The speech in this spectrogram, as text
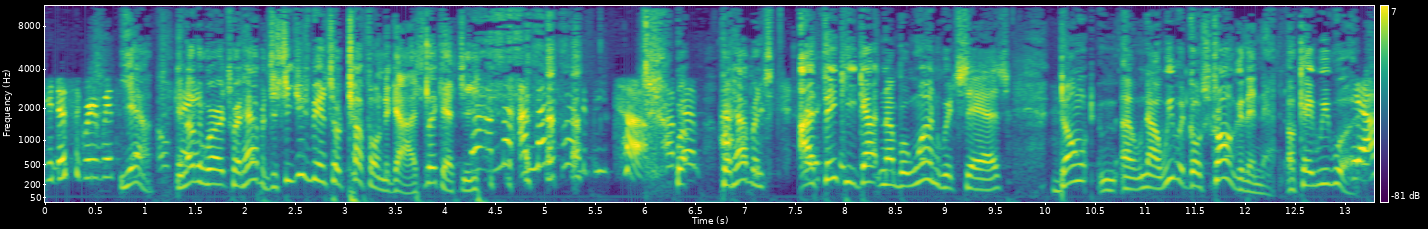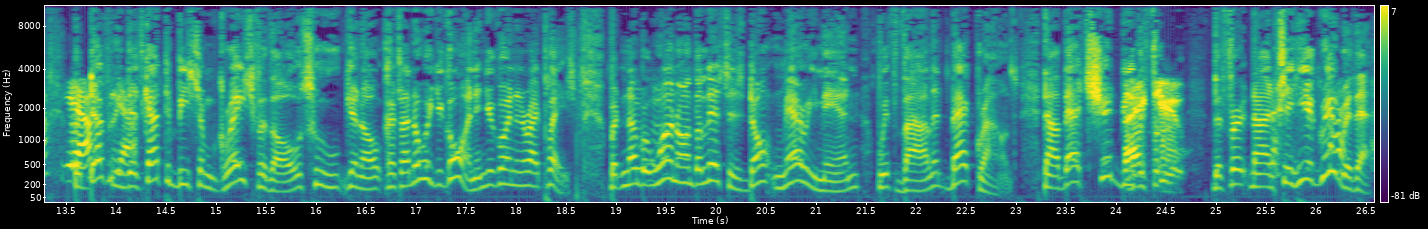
You disagree with me? Yeah. Okay. In other words, what happens is you're being so tough on the guys. Look at you. Well, I'm, not, I'm not trying to be tough. I'm, well, I'm, what happens? I think he got number one, which says, "Don't." Uh, now we would go stronger than that. Okay, we would. Yeah, yeah. But definitely, yeah. there's got to be some grace for those who, you know, because I know where you're going and you're going in the right place. But number Mm-hmm. one on the list is don't marry men with violent backgrounds. Now that should be Thank the you. The first, now, see, he agreed with that.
